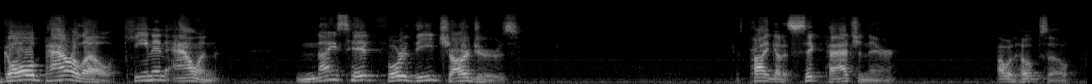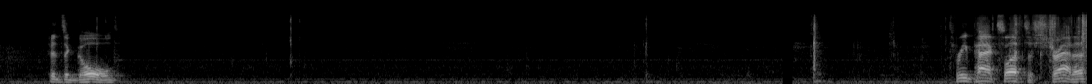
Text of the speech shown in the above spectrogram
gold parallel Keenan Allen. Nice hit for the Chargers. It's probably got a sick patch in there. I would hope so. If it's a gold. Three packs left of Strata.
